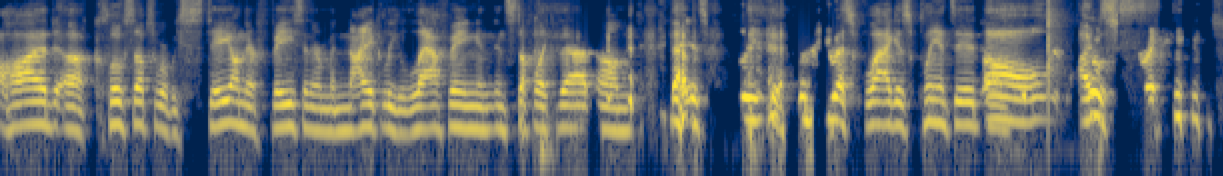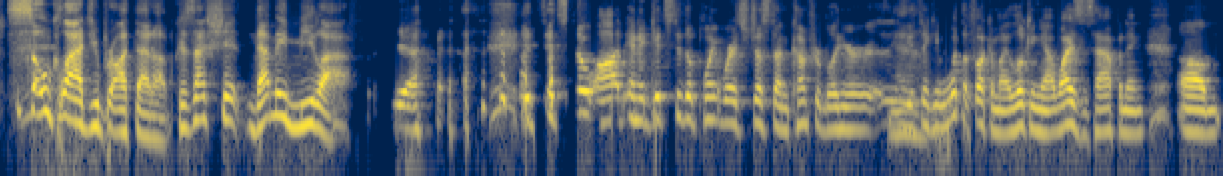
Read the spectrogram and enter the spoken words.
odd uh, close-ups where we stay on their face and they're maniacally laughing and, and stuff like that. Um, that really, when the U.S. flag is planted. um, oh, I'm so so glad you brought that up because that shit that made me laugh. Yeah, it's it's so odd, and it gets to the point where it's just uncomfortable, and you're Yeah. you're thinking, "What the fuck am I looking at? Why is this happening?" Um,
